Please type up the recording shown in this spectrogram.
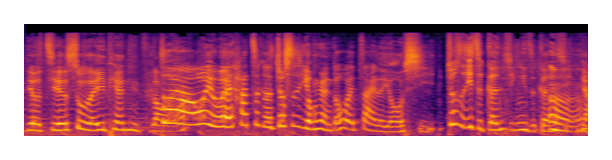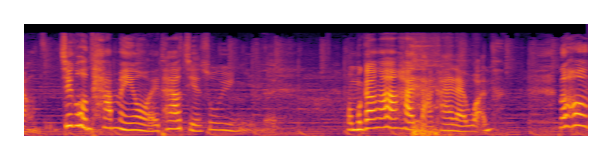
有结束的一天，你知道吗？对啊，我以为它这个就是永远都会在的游戏，就是一直更新，一直更新这样子。嗯、结果它没有哎，它要结束运营了。我们刚刚还打开来玩。然后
